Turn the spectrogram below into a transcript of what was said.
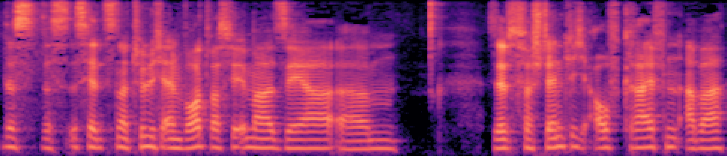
das, das ist jetzt natürlich ein Wort, was wir immer sehr ähm, selbstverständlich aufgreifen, aber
